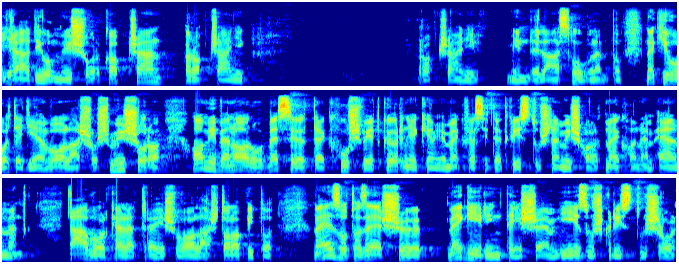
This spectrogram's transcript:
egy rádió műsor kapcsán, a Rapcsányi, Rapcsányi mindegy, László, nem tudom, neki volt egy ilyen vallásos műsora, amiben arról beszéltek húsvét környékén, hogy a megfeszített Krisztus nem is halt meg, hanem elment távol-keletre és vallást alapított. Na ez volt az első megérintésem Jézus Krisztusról.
